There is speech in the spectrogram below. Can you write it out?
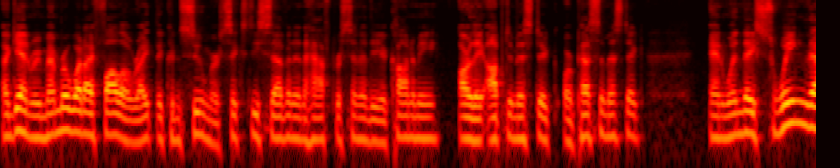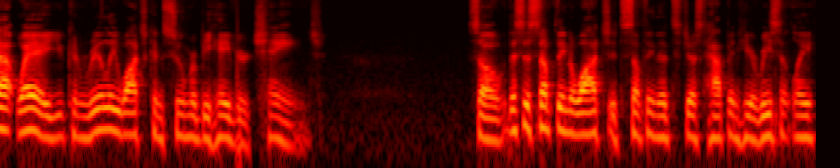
again, remember what I follow, right? The consumer, 67.5% of the economy. Are they optimistic or pessimistic? And when they swing that way, you can really watch consumer behavior change. So, this is something to watch. It's something that's just happened here recently.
